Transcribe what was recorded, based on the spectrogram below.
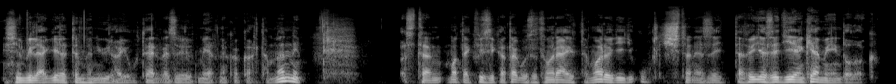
és én világéletemben űrhajó tervező mérnök akartam lenni. Aztán matek, fizika tagozaton rájöttem arra, hogy így úristen, ez egy, tehát hogy ez egy ilyen kemény dolog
